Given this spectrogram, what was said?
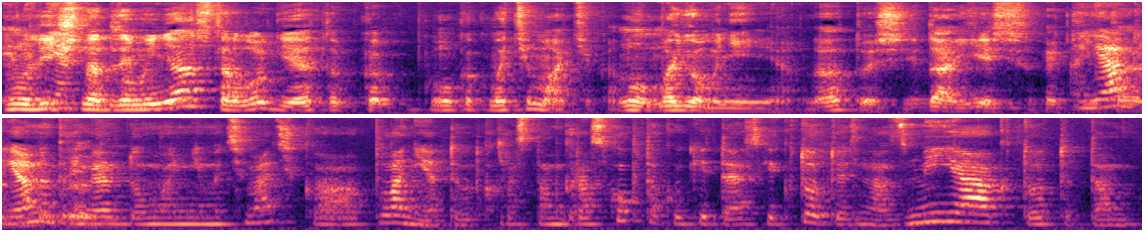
Ну, или нет лично для такого? меня астрология это как, ну, как математика. Ну, мое мнение. Да? То есть, да, есть какие-то... Я, я, да, например, думаю, не математика, а планеты. Вот как раз там гороскоп такой китайский. Кто-то из нас змея, кто-то там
